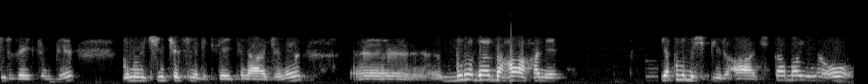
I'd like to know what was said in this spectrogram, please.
bir zeytindi. Bunun için kesmedik zeytin ağacını. Ee, burada daha hani yapılmış bir ağaçtı ama yine o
